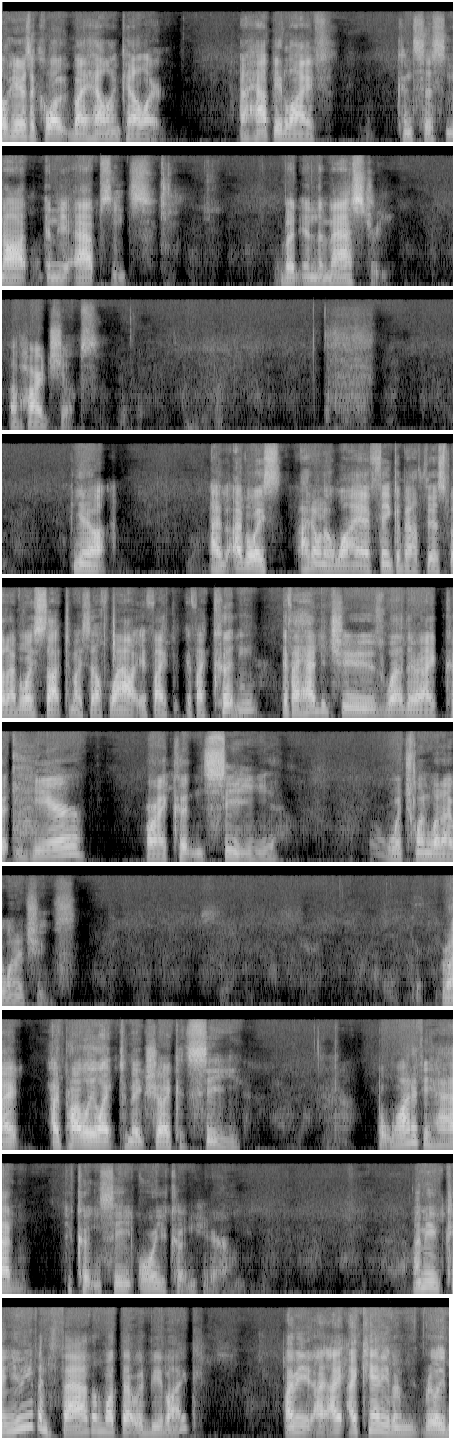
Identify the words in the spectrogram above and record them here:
So here's a quote by Helen Keller A happy life consists not in the absence, but in the mastery of hardships. You know, I've, I've always, I don't know why I think about this, but I've always thought to myself, wow, if I, if I couldn't, if I had to choose whether I couldn't hear or I couldn't see, which one would I want to choose? Right? I'd probably like to make sure I could see. But what if you had, you couldn't see or you couldn't hear? I mean, can you even fathom what that would be like? I mean, I, I can't even really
